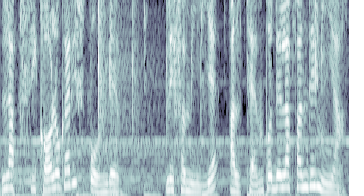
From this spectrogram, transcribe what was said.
La psicologa risponde. Le famiglie al tempo della pandemia.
